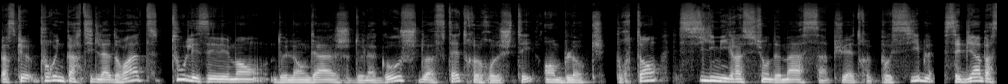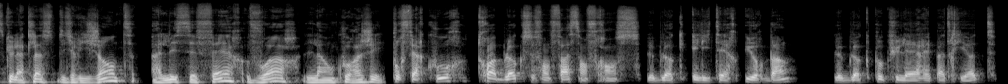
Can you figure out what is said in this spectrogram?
Parce que pour une partie de la droite, tous les éléments de langage de la gauche doivent être rejetés en bloc. Pourtant, si l'immigration de masse a pu être possible, c'est bien parce que la classe dirigeante a laissé faire, voire l'a encouragé. Pour faire court, trois blocs se font face en France. Le bloc élitaire urbain, le bloc populaire et patriote,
